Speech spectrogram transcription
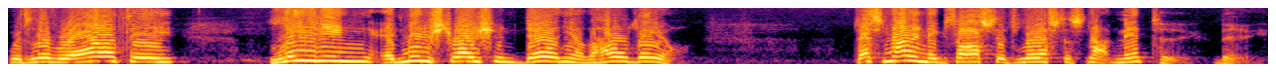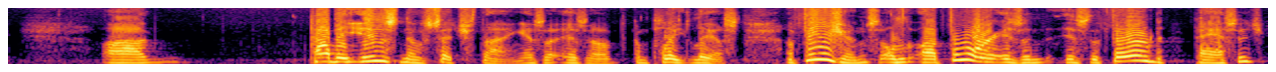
with liberality, leading, administration, you know, the whole deal. That's not an exhaustive list. It's not meant to be. Uh, probably is no such thing as a, as a complete list. Ephesians uh, 4 is, an, is the third passage,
